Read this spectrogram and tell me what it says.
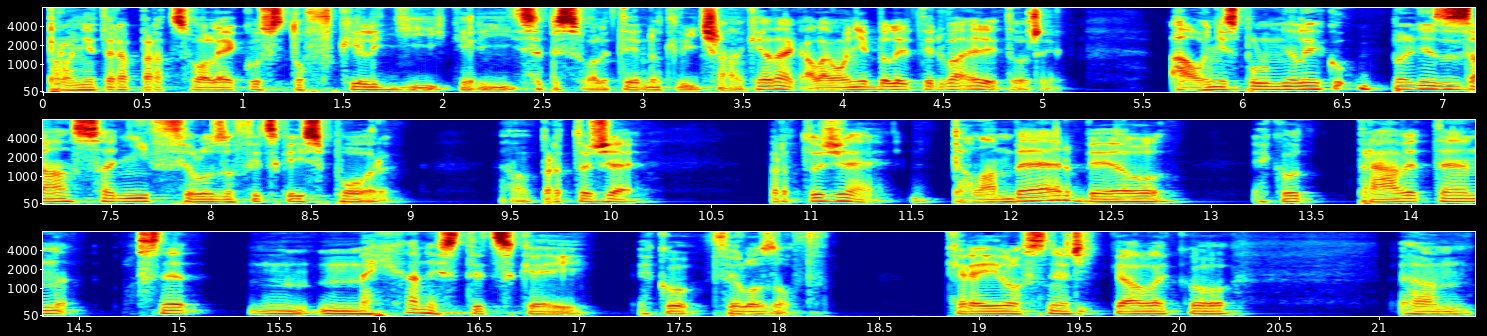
pro ně teda pracovali jako stovky lidí, kteří sepisovali ty jednotlivé články a tak, ale oni byli ty dva editoři. A oni spolu měli jako úplně zásadní filozofický spor, jo? protože, protože D'Alembert byl jako právě ten vlastně mechanistický jako filozof, který vlastně říkal jako um,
